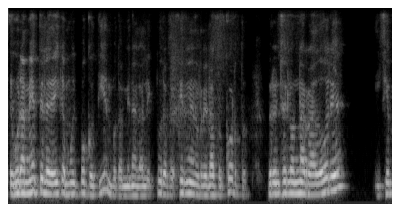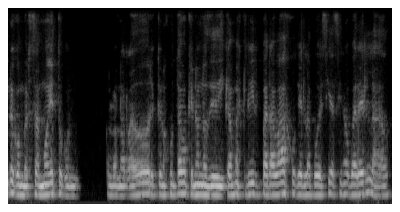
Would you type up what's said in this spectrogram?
seguramente le dedica muy poco tiempo también a la lectura, prefieren el relato corto, pero entre los narradores, y siempre conversamos esto con, con los narradores, que nos juntamos, que no nos dedicamos a escribir para abajo, que es la poesía, sino para el lado,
